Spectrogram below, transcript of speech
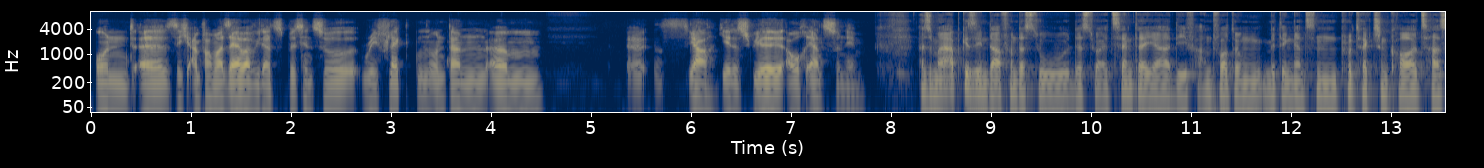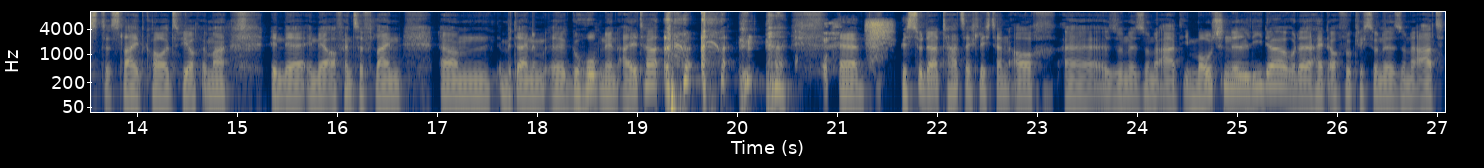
und äh, sich einfach mal selber wieder ein bisschen zu reflekten und dann ähm, äh, ja, jedes Spiel auch ernst zu nehmen. Also mal abgesehen davon, dass du, dass du als Center ja die Verantwortung mit den ganzen Protection Calls hast, Slide Calls, wie auch immer in der in der Offensive Line ähm, mit deinem äh, gehobenen Alter, äh, bist du da tatsächlich dann auch äh, so eine so eine Art emotional Leader oder halt auch wirklich so eine so eine Art,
